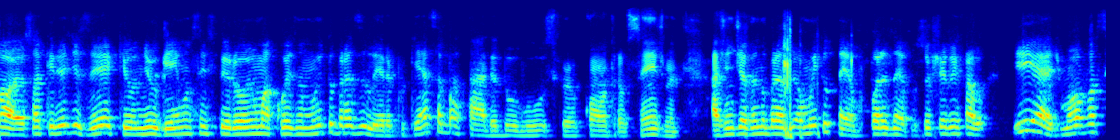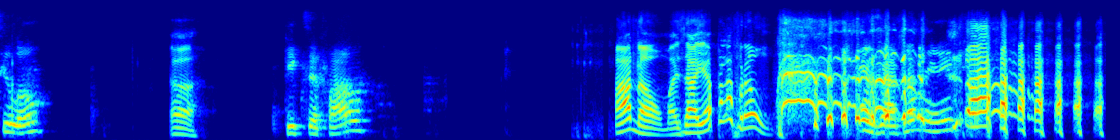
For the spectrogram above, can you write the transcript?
Ó, eu só queria dizer que o Neil Gaiman se inspirou em uma coisa muito brasileira, porque essa batalha do Lucifer contra o Sandman, a gente já vê no Brasil há muito tempo. Por exemplo, se eu chego e falo, ih, Ed, mó vacilão. Ah. O que, que você fala? Ah, não, mas aí é palavrão. Exatamente.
